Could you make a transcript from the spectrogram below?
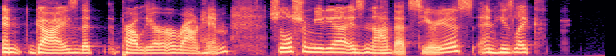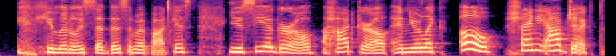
and guys that probably are around him social media is not that serious and he's like he literally said this in my podcast you see a girl a hot girl and you're like oh shiny object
